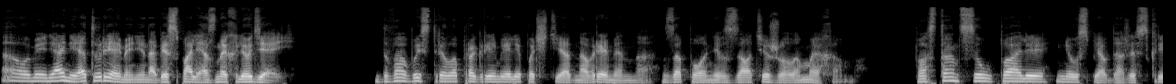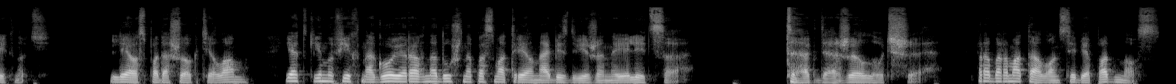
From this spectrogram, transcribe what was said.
а у меня нет времени на бесполезных людей!» Два выстрела прогремели почти одновременно, заполнив зал тяжелым эхом. Повстанцы упали, не успев даже вскрикнуть. Леос подошел к телам и, откинув их ногой, равнодушно посмотрел на обездвиженные лица. «Так даже лучше», — пробормотал он себе под нос.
